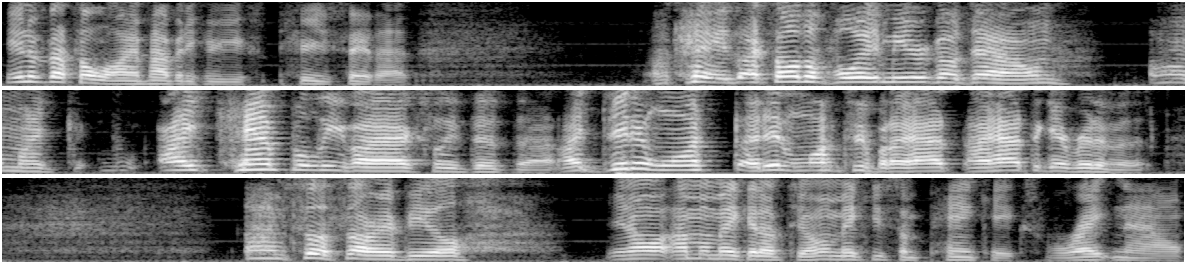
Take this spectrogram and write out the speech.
Even if that's a lie, I'm happy to hear you hear you say that. Okay, I saw the void meter go down. Oh my! I can't believe I actually did that. I didn't want I didn't want to, but I had I had to get rid of it. I'm so sorry, Beal. You know what? I'm gonna make it up to you. I'm gonna make you some pancakes right now.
